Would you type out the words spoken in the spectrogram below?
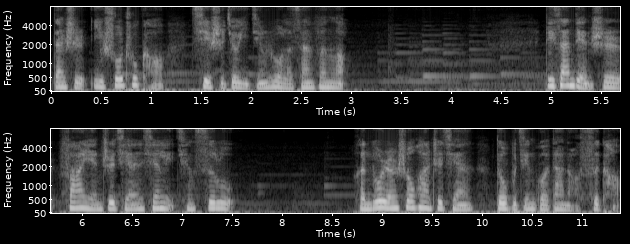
但是一说出口，气势就已经弱了三分了。第三点是发言之前先理清思路。很多人说话之前都不经过大脑思考，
